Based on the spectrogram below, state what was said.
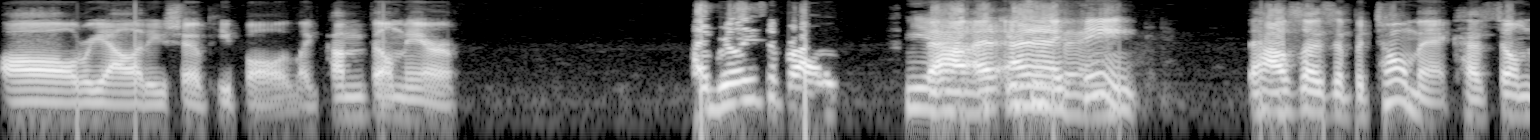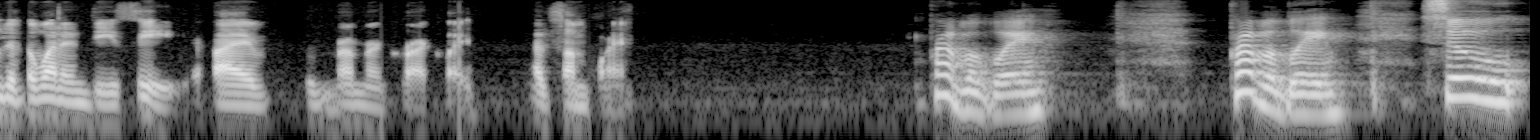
all reality show people. Like, come film here. I'm really surprised. Yeah. hou- and, and I think the Housewives of Potomac have filmed at the one in DC, if I remember correctly, at some point. Probably. Probably. So,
